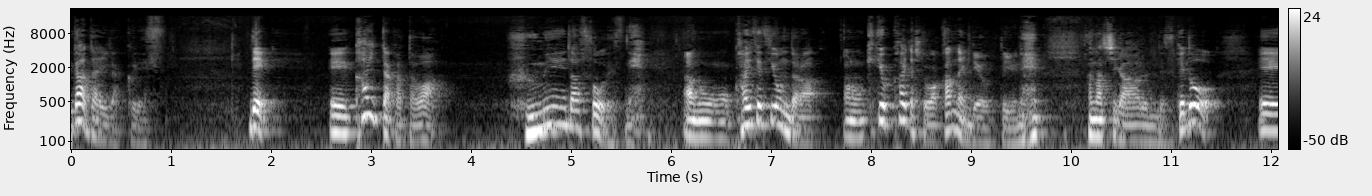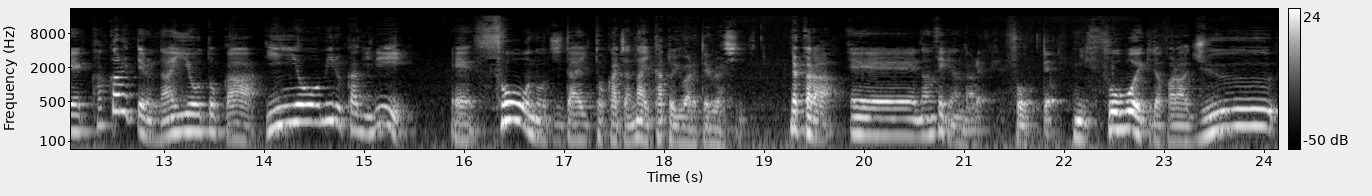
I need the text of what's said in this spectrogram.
が大学です。で、えー書いた方は不明だそうですね。あの、解説読んだら、あの、結局書いた人わかんないんだよっていうね、話があるんですけど、えー書かれてる内容とか、引用を見る限り、えー宋の時代とかじゃないかと言われてるらしい。だから、えー、何世紀なんだあれ、宋って。日宋貿易だから、10、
